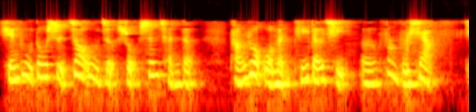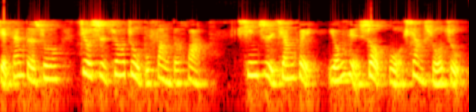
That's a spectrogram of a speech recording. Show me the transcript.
全部都是造物者所生成的。倘若我们提得起而放不下，简单的说，就是抓住不放的话，心智将会永远受我相所主，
